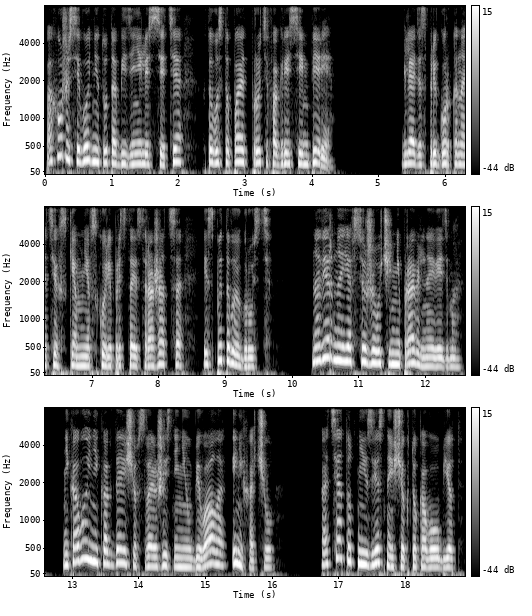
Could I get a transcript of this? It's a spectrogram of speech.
Похоже, сегодня тут объединились все те, кто выступает против агрессии империи. Глядя с пригорка на тех, с кем мне вскоре предстоит сражаться, испытываю грусть. Наверное, я все же очень неправильная ведьма. Никого и никогда еще в своей жизни не убивала и не хочу. Хотя тут неизвестно еще, кто кого убьет.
